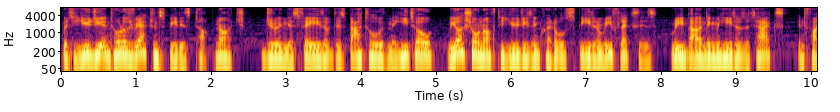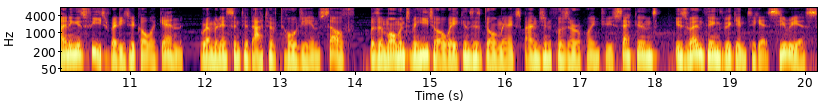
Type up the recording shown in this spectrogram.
but Yuji and Todo's reaction speed is top notch. During this phase of this battle with Mahito, we are shown off to Yuji's incredible speed and reflexes, rebounding Mahito's attacks and finding his feet ready to go again, reminiscent to that of Toji himself, but the moment Mahito awakens his domain expansion for 0.2 seconds is when things begin to get serious.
